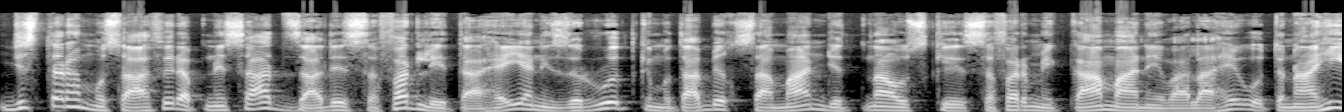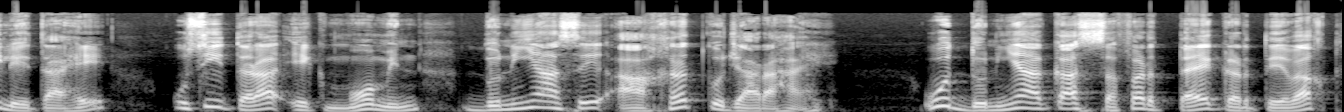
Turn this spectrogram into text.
جس طرح مسافر اپنے ساتھ زیادہ سفر لیتا ہے یعنی ضرورت کے مطابق سامان جتنا اس کے سفر میں کام آنے والا ہے، اتنا ہی لیتا ہے۔ اسی طرح ایک مومن دنیا سے آخرت کو جا رہا ہے۔ وہ دنیا کا سفر طے کرتے وقت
